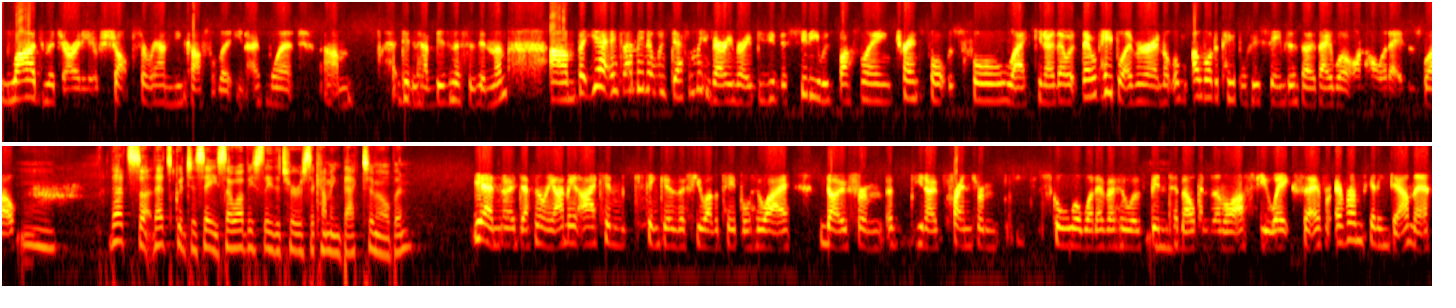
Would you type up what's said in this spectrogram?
large majority of shops around Newcastle that you know weren't um, didn't have businesses in them. Um, but yeah, it's, I mean, it was definitely very, very busy. The city was bustling, transport was full. Like you know, there were there were people everywhere, and a lot of people who seemed as though they were on holidays as well. Mm. That's uh, that's good to see. So obviously, the tourists are coming back to Melbourne. Yeah, no, definitely. I mean, I can think of a few other people who I know from, uh, you know, friends from school or whatever who have been to Melbourne in the last few weeks. So everyone's getting down there.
